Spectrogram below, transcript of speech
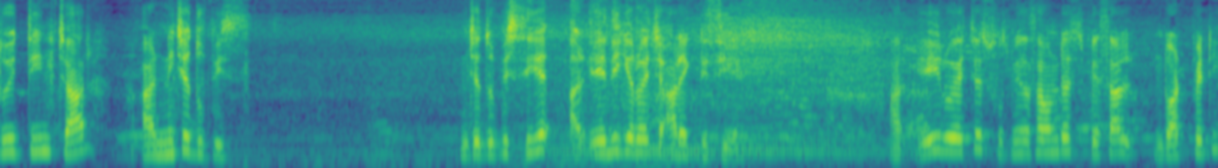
দুই তিন চার আর নিচে দু পিস নিচে দু পিস সিএ আর এদিকে রয়েছে আরেকটি সিএ আর এই রয়েছে সুস্মিতা সাউন্ডের স্পেশাল ডট পেটি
